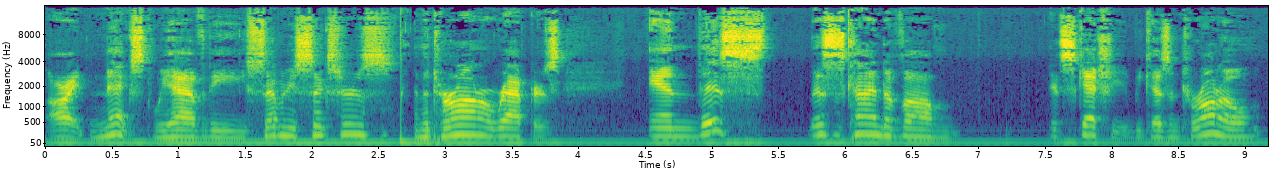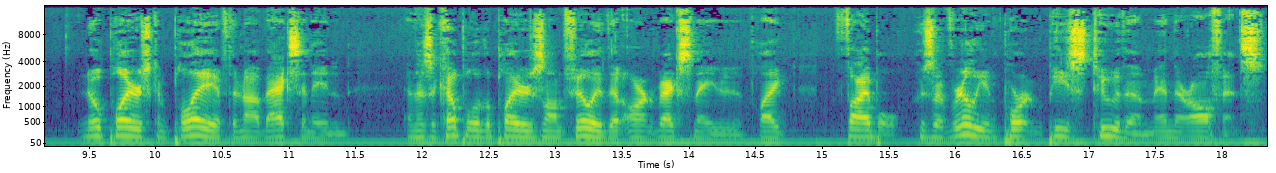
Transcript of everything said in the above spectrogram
All right, next we have the 76ers and the Toronto Raptors. And this this is kind of um it's sketchy because in Toronto no players can play if they're not vaccinated. And there's a couple of the players on Philly that aren't vaccinated, like Thybulle, who's a really important piece to them in their offense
